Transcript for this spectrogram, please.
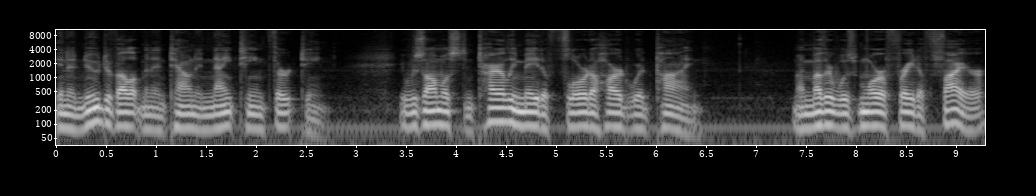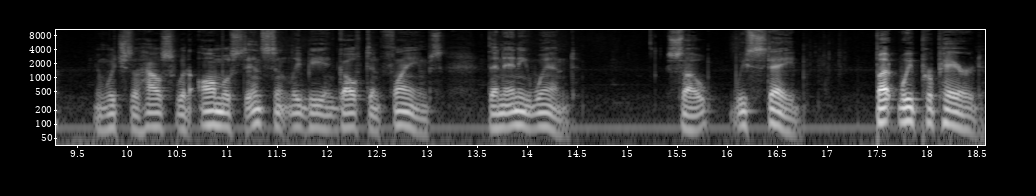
in a new development in town in 1913. It was almost entirely made of Florida hardwood pine. My mother was more afraid of fire, in which the house would almost instantly be engulfed in flames, than any wind. So we stayed. But we prepared.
